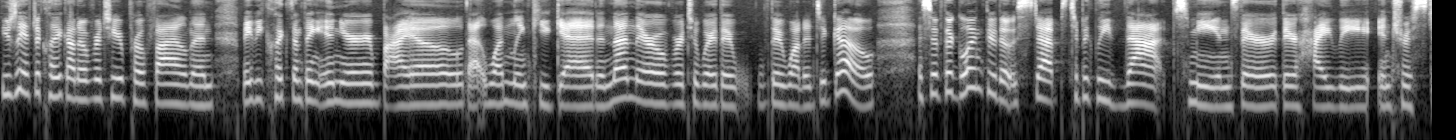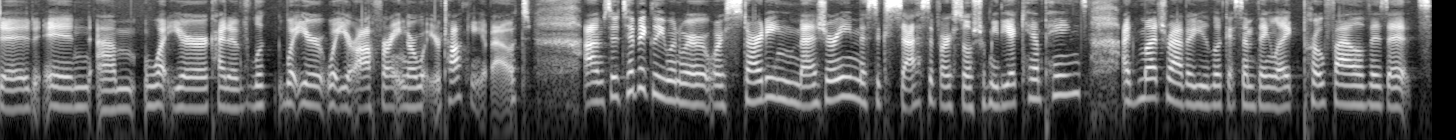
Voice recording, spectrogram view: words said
usually have to click on over to your profile and then maybe click something in your bio, that one link you get, and then they're over to where they, they wanted to go. So if they're going through those steps, typically that means they're, they're highly interested in um, what you're kind of look what you're what you're offering or what you're talking about. Um, so typically, when we're we're starting measuring the success of our social media campaigns, I'd much rather you look at something like profile visits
